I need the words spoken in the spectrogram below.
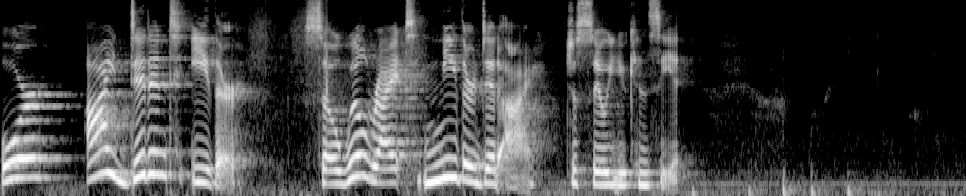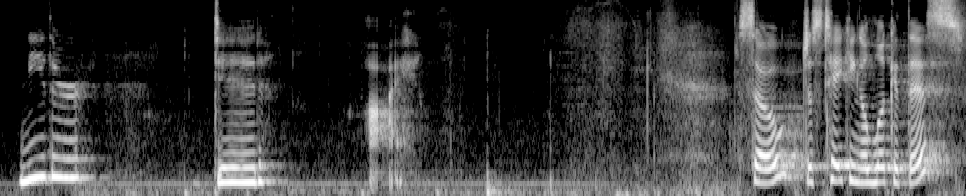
or I didn't either. So we'll write, Neither did I, just so you can see it. Neither did I. So, just taking a look at this,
